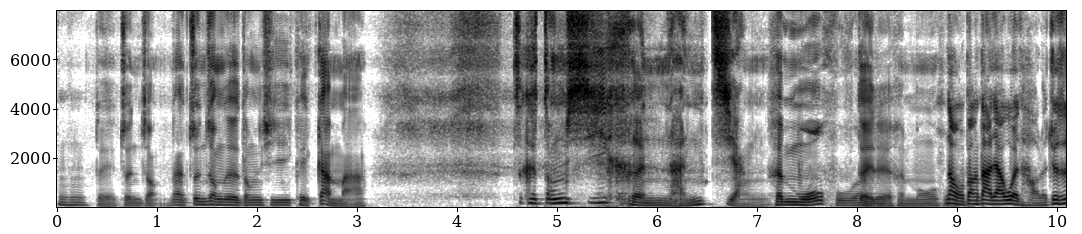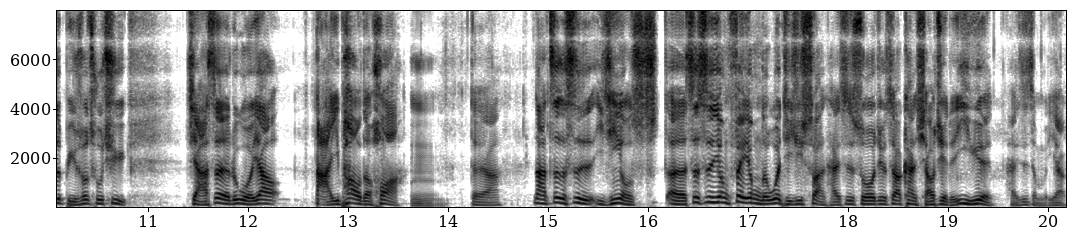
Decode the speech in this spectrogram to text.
嗯哼，对，尊重。那尊重这个东西可以干嘛？这个东西很难讲，很模糊。对对，很模糊。那我帮大家问好了，就是比如说出去，假设如果要打一炮的话，嗯，对啊，那这个是已经有呃，这是用费用的问题去算，还是说就是要看小姐的意愿，还是怎么样？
